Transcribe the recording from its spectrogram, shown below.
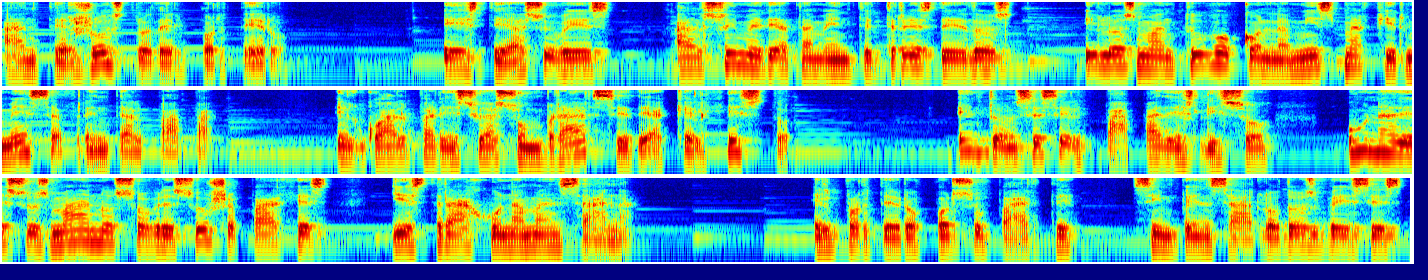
ante el rostro del portero. Este, a su vez, alzó inmediatamente tres dedos y los mantuvo con la misma firmeza frente al Papa, el cual pareció asombrarse de aquel gesto. Entonces el Papa deslizó una de sus manos sobre sus ropajes y extrajo una manzana. El portero, por su parte, sin pensarlo dos veces,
